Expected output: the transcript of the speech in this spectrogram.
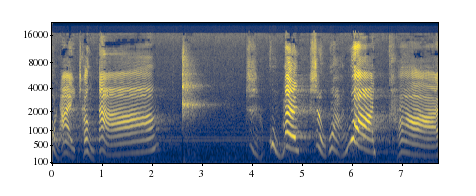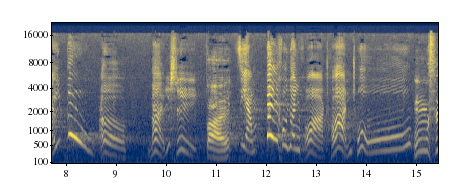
我来承担。只顾门是万万开不得，内是在，将背后原话传出。嗯是。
